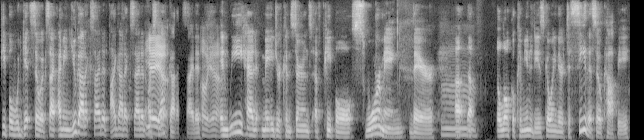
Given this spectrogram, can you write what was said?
people would get so excited. I mean, you got excited, I got excited, our staff yeah. got excited. Oh, yeah. And we had major concerns of people swarming there, uh, Mm. the, the local communities going there to see this Okapi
